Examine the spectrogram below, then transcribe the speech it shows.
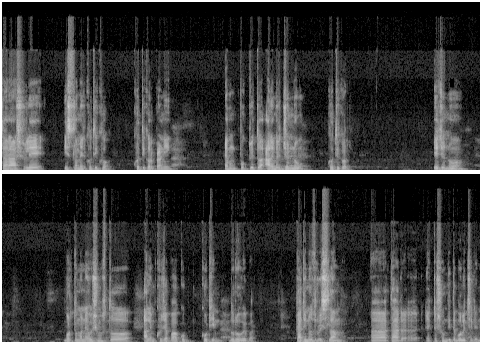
তারা আসলে ইসলামের ক্ষতি ক্ষতিকর প্রাণী এবং প্রকৃত আলেমের জন্য ক্ষতিকর। এজন্য বর্তমানে ওই সমস্ত আলেম খুঁজে পাওয়া খুব কঠিন, দুরূহ ব্যাপার। কাজী নজরুল ইসলাম তার একটা সঙ্গীতে বলেছিলেন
